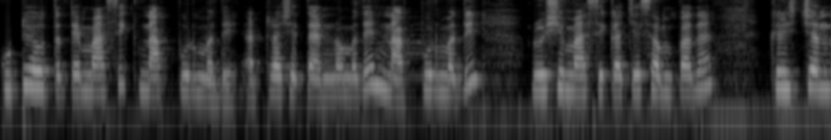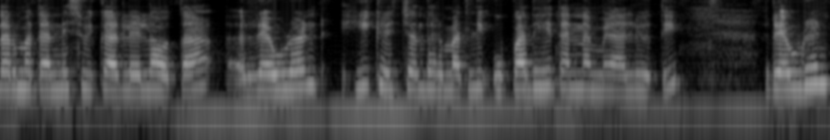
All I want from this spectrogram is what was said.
कुठे होतं ते मासिक नागपूरमध्ये अठराशे त्र्याण्णवमध्ये नागपूरमधील ऋषी मासिकाचे संपादन. ख्रिश्चन धर्म त्यांनी स्वीकारलेला होता. रेवढंट ही ख्रिश्चन धर्मातली उपाधीही त्यांना मिळाली होती. रेवढंट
